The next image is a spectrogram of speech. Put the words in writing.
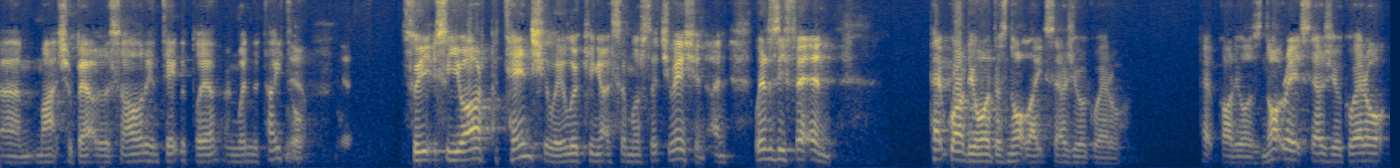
um, match or better the salary and take the player and win the title. Yeah. Yeah. So, so you are potentially looking at a similar situation. And where does he fit in? Pep Guardiola does not like Sergio Aguero. Pep Guardiola does not rate Sergio Aguero.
